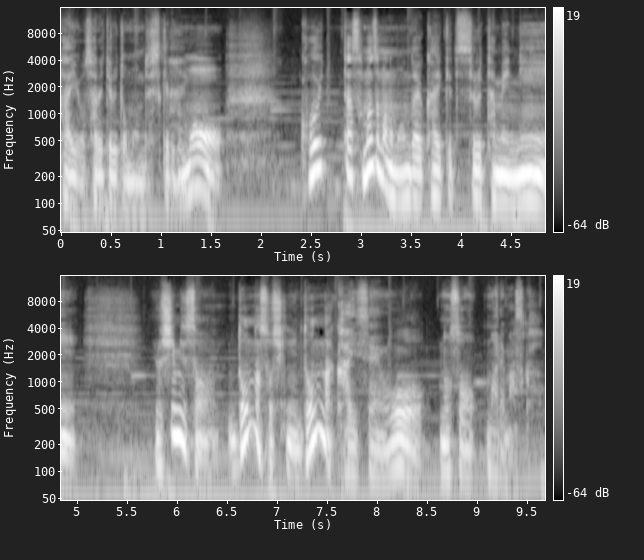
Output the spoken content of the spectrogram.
対応されてると思うんですけれども、はい、こういったさまざまな問題を解決するために吉水さんはどんな組織にどんな改善を望まれますか？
